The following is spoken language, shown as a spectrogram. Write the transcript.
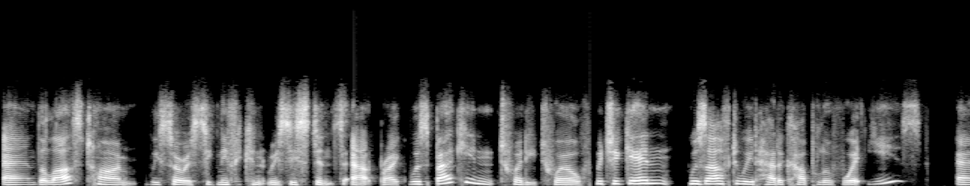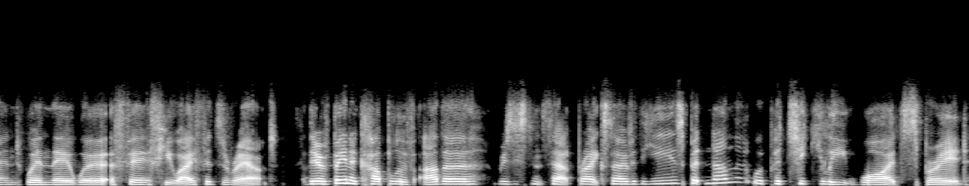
And the last time we saw a significant resistance outbreak was back in 2012, which again was after we'd had a couple of wet years and when there were a fair few aphids around. There have been a couple of other resistance outbreaks over the years, but none that were particularly widespread.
